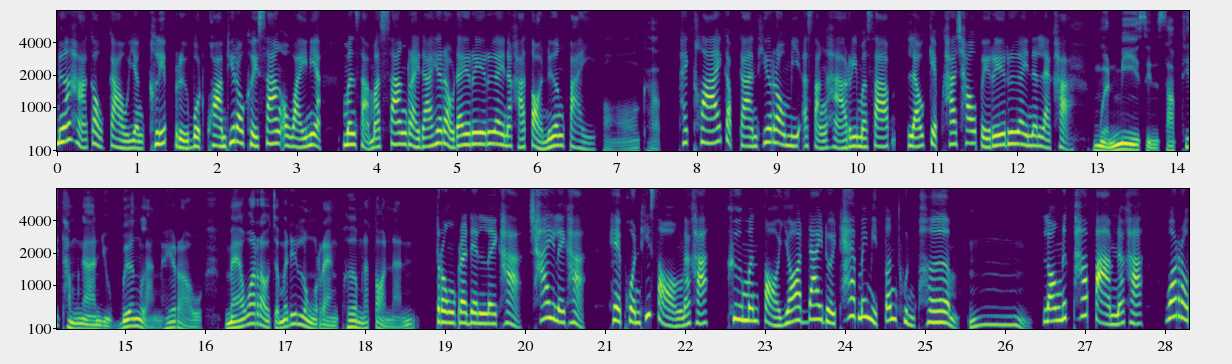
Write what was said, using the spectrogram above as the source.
เนื้อหาเก่าๆ อย่างคลิป หรือบทความที่เราเคยสร้างเอาไว้เนี่ย มันสามารถสร้างรายได้ให้เราได้เรื่อยๆ นะคะ ต่อเนื่องไป อ๋อครับ คล้ายๆ กับการที่เรามีอสังหาริมทรัพย์ แล้วเก็บค่าเช่าไปเรื่อยๆ นั่นแหละค่ะ เหมือนมีสินทรัพย์ที่ทำงานอยู่เบื้องหลังให้เรา แม้ว่าเราจะไม่ได้ลงแรงเพิ่มณตอนนั้น ตรงประเด็นเลยค่ะ ใช่เลยค่ะ เหตุผลที่สองนะคะ คือมันต่อยอดได้โดยแทบไม่มีต้นทุนเพิ่มอืมลองนึกภาพตามนะคะ ว่าเรา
